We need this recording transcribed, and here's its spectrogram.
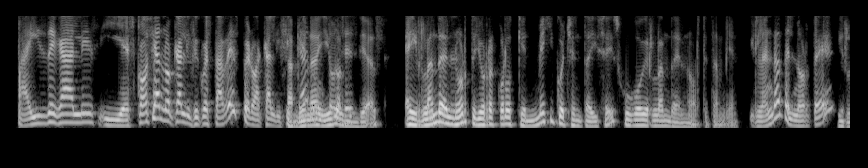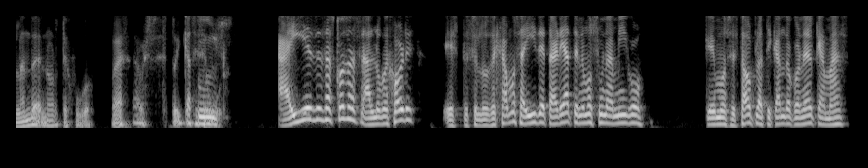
país de Gales y Escocia no calificó esta vez, pero ha calificado. También ha ido al Mundial. E Irlanda del Norte, yo recuerdo que en México 86 jugó Irlanda del Norte también. ¿Irlanda del Norte? Irlanda del Norte jugó. a ver, estoy casi pues, seguro. Ahí es de esas cosas, a lo mejor este, se los dejamos ahí de tarea. Tenemos un amigo que hemos estado platicando con él, que además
